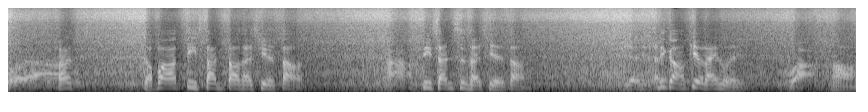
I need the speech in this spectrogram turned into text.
对啊。他搞不好第三道才切得到。啊。第三次才切得到。你刚好叫来回。有啊。哦。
